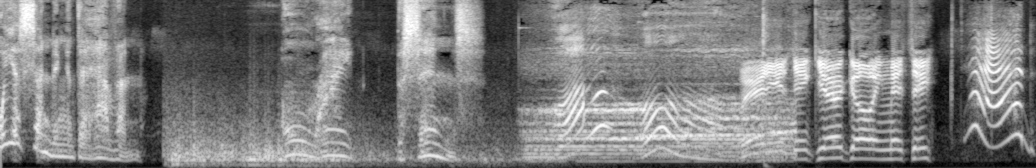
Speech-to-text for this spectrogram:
We ascending into heaven? Oh, right. The sins. Oh. Where do you think you're going, Missy? Dad!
